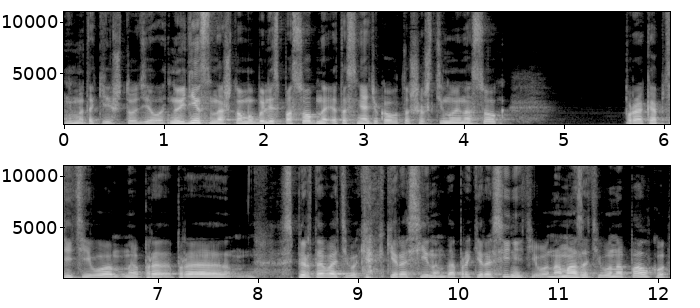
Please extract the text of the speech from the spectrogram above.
И мы такие, что делать? Ну, единственное, на что мы были способны, это снять у кого-то шерстяной носок – прокоптить его, э, про, про спиртовать его керосином, да, прокеросинить его, намазать его на палку,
